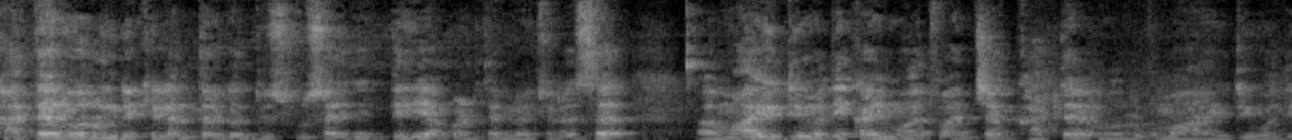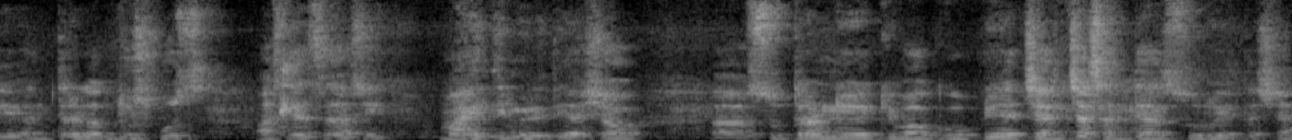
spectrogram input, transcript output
खात्यांवरून देखील अंतर्गत धुसफूस आहेत तेही आपण त्यांना विचारलं. सर महायुतीमध्ये काही महत्त्वाच्या खात्यावरून महायुतीमध्ये अंतर्गत धुसफूस असल्याचं अशी माहिती मिळते. अशा सूत्रांनी किंवा गोपनीय चर्चा सध्या सुरू आहेत अशा.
